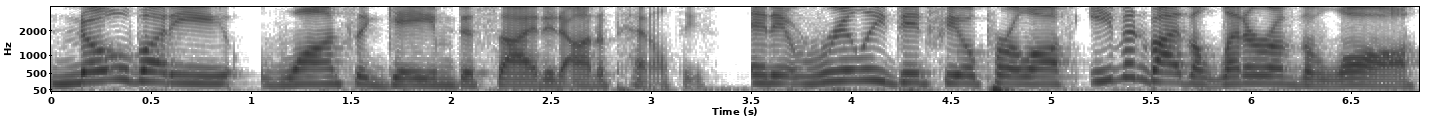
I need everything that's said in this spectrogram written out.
nobody wants a game decided on a penalties. And it really did feel Perloff, even by the letter of the law.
